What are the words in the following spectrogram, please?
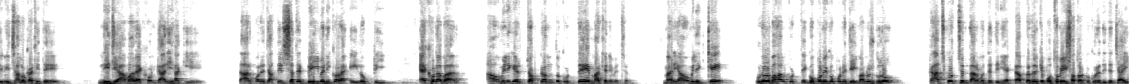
তিনি ঝালকাঠিতে নিজে আবার এখন গাড়ি হাঁকিয়ে তারপরে জাতির সাথে বেইমানি করা এই লোকটি এখন আবার আওয়ামী লীগের চক্রান্ত করতে মাঠে নেমেছেন। মানে আওয়ামী লীগকে পুনর্বহাল করতে গোপনে গোপনে যেই মানুষগুলো কাজ করছেন, তার মধ্যে তিনি একটা। আপনাদেরকে প্রথমেই সতর্ক করে দিতে চাই,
